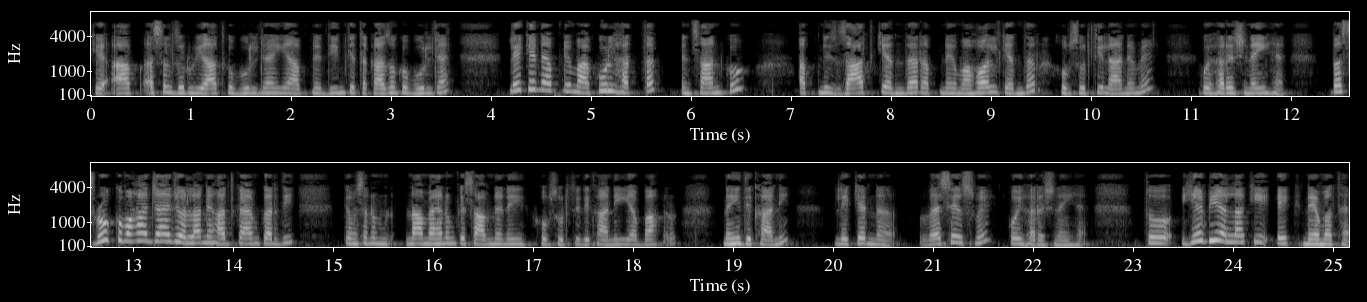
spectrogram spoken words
کہ آپ اصل ضروریات کو بھول جائیں یا اپنے دین کے تقاضوں کو بھول جائیں۔ لیکن اپنی معقول حد تک انسان کو اپنی ذات کے اندر، اپنے ماحول کے اندر خوبصورتی لانے میں کوئی حرج نہیں ہے۔ بس رک وہاں جائے جو اللہ نے حد قائم کر دی۔ کہ مثلاً نامحرم کے سامنے نہیں خوبصورتی دکھانی یا باہر نہیں دکھانی، لیکن ویسے اس میں کوئی حرج نہیں ہے۔ تو یہ بھی اللہ کی ایک نعمت ہے۔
